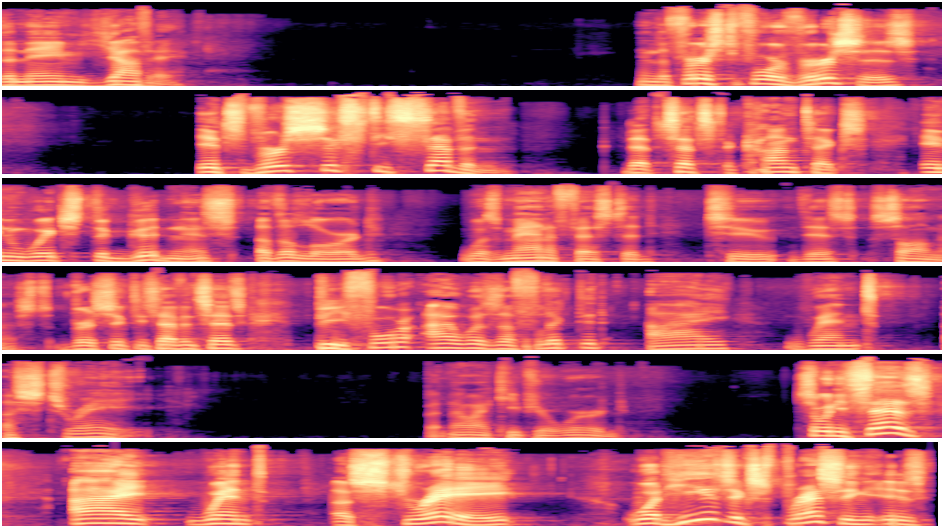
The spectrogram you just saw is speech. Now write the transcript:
the name Yahweh. In the first four verses, it's verse 67 that sets the context in which the goodness of the Lord was manifested to this psalmist. Verse 67 says, Before I was afflicted, I went astray. But now I keep your word. So when he says, I went astray, what he is expressing is,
